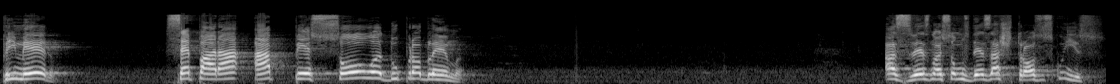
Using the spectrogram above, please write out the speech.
Primeiro, separar a pessoa do problema. Às vezes nós somos desastrosos com isso.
